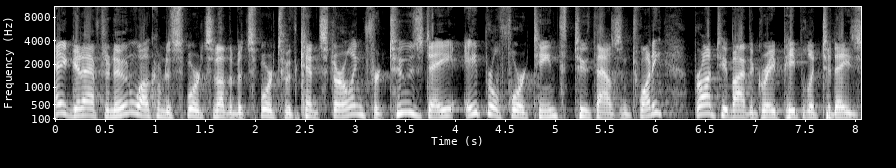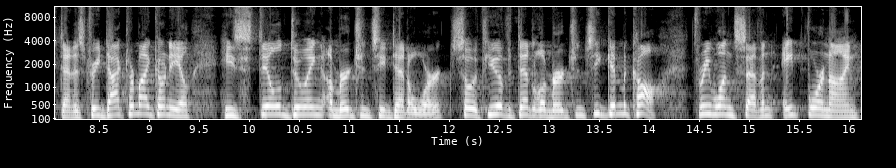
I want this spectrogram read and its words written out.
Hey, good afternoon. Welcome to Sports Nothing But Sports with Kent Sterling for Tuesday, April 14th, 2020. Brought to you by the great people at today's dentistry. Dr. Mike O'Neill, he's still doing emergency dental work. So if you have a dental emergency, give him a call 317 849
